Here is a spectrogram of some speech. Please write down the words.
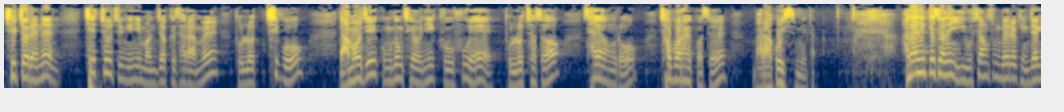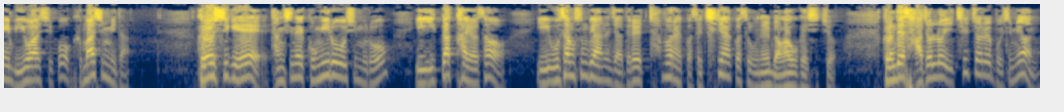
7절에는 최초 증인이 먼저 그 사람을 돌로 치고 나머지 공동체원이 그 후에 돌로 쳐서 사형으로 처벌할 것을 말하고 있습니다. 하나님께서는 이 우상 숭배를 굉장히 미워하시고 금하십니다. 그러시기에 당신의 공의로우심으로 이 입각하여서 이 우상 숭배하는 자들을 처벌할 것을 치리할 것을 오늘 명하고 계시죠. 그런데 4절로 이 7절을 보시면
